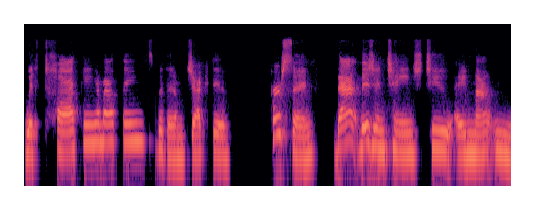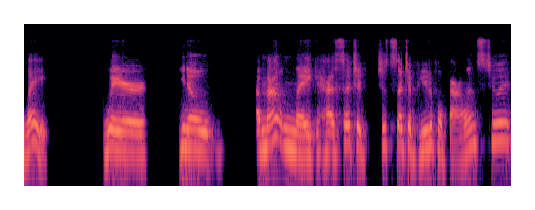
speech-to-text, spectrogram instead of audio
with talking about things with an objective person, that vision changed to a mountain lake where you know a mountain lake has such a just such a beautiful balance to it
